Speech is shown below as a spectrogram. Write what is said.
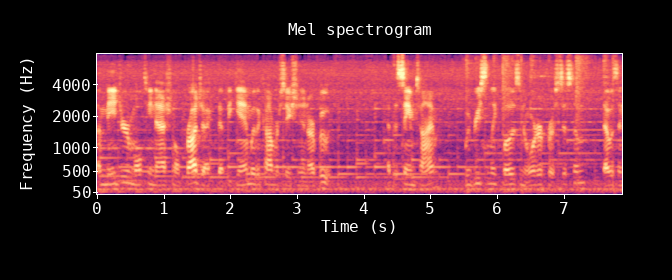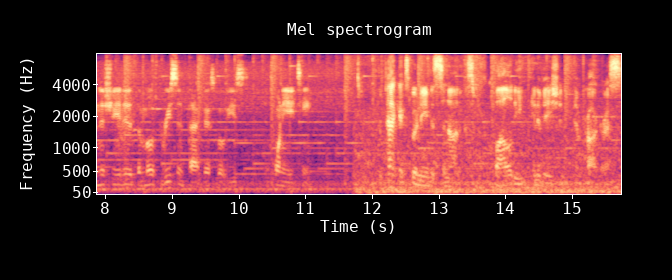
a major multinational project that began with a conversation in our booth. At the same time, we recently closed an order for a system that was initiated at the most recent Pack Expo East in 2018. The Pack Expo name is synonymous with quality, innovation, and progress,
